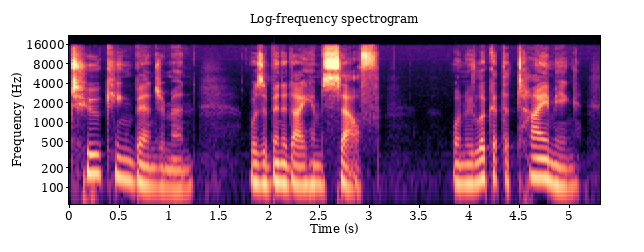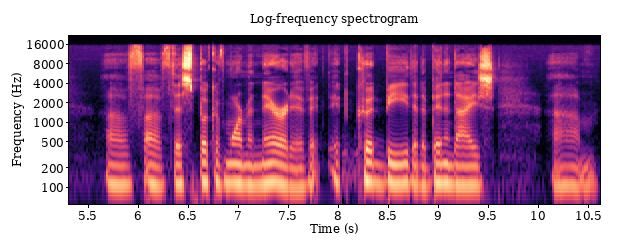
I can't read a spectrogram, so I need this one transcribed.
to King Benjamin was Abinadi himself. When we look at the timing of, of this Book of Mormon narrative, it, it could be that Abinadi's um,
